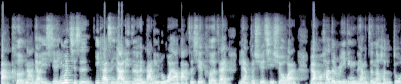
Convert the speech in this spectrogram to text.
把课拿掉一些，因为其实一开始压力真的很大。你如果要把这些课在两个学期修完，然后它的 reading 量真的很多。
